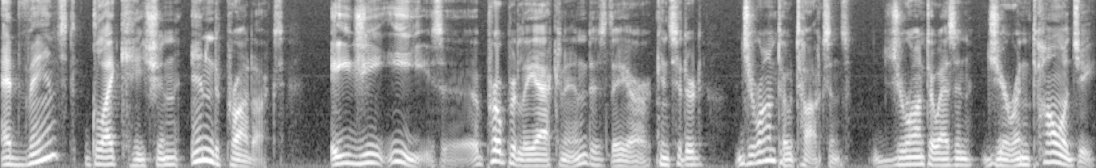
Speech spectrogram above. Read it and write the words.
Advanced Glycation End Products, AGEs, appropriately acronymed as they are considered gerontotoxins, geronto as in gerontology.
